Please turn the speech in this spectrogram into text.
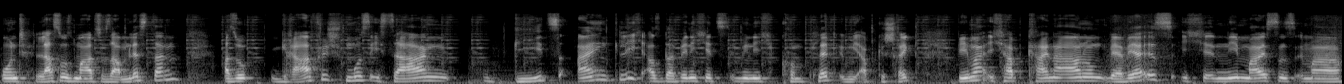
und lass uns mal zusammen lästern. Also grafisch muss ich sagen, geht's eigentlich. Also da bin ich jetzt irgendwie nicht komplett irgendwie abgeschreckt. Wie immer, ich habe keine Ahnung, wer wer ist. Ich äh, nehme meistens immer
